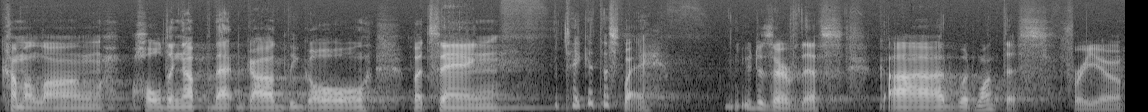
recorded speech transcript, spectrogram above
come along holding up that godly goal, but saying, take it this way. You deserve this. God would want this for you.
